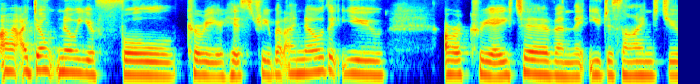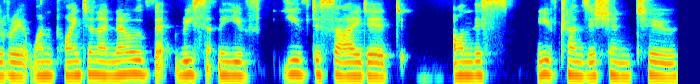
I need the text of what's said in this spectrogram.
I, I don't know your full career history, but I know that you are a creative and that you designed jewelry at one point and i know that recently you've you've decided on this you've transitioned to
